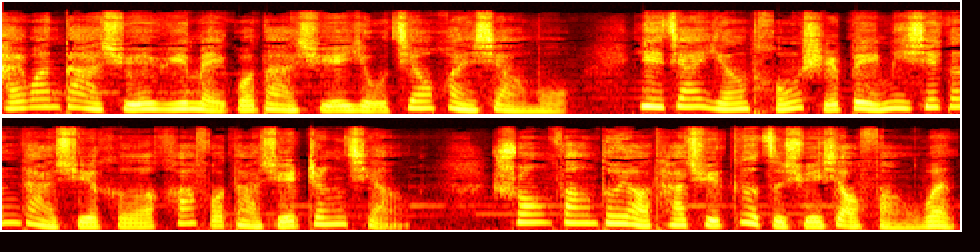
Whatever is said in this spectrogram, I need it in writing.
台湾大学与美国大学有交换项目，叶嘉莹同时被密歇根大学和哈佛大学争抢，双方都要她去各自学校访问。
